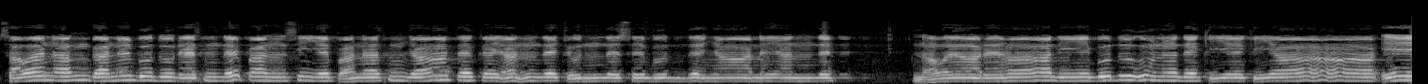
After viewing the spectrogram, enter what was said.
සවනං ගන බුදු රැස්ද පන්සිය පනත් ජාතකයන්ද චුන්දස බුද්ධ ඥානයන්ද. නව අරහාදී බුදු ගුණ දෙකිය කියා ඒ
